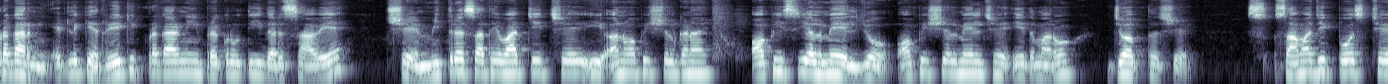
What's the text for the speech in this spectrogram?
પ્રકારની એટલે કે રેખિક પ્રકારની પ્રકૃતિ દર્શાવે છે? મિત્ર સાથે વાતચીત છે એ અનઓફિશિયલ ગણાય. ઓફિશિયલ મેલ જો ઓફિશિયલ મેલ છે એ તમારો જવાબ થશે. સામાજિક પોસ્ટ છે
